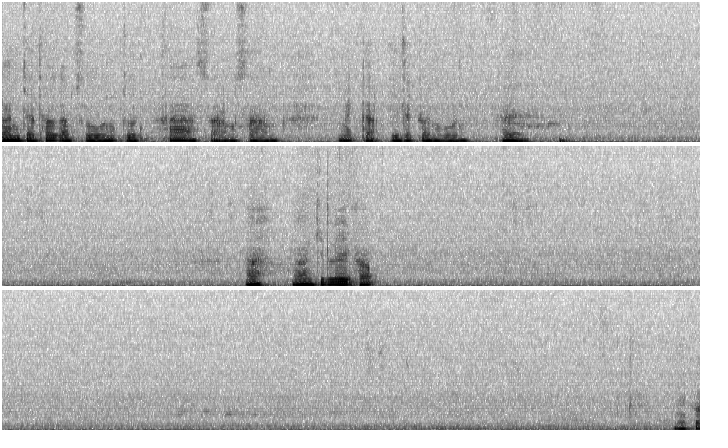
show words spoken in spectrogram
มันจะเท่ากับศูนย์จุดห้าสามสามเมกะอิเล็กตรอนโวลต์เอออะงานคิดเลขครับแล้วก็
